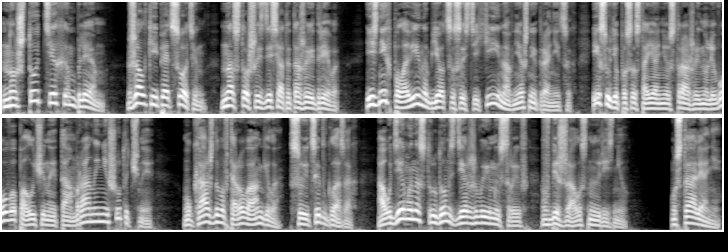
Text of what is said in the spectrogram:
Но что тех эмблем? Жалкие пять сотен на 160 этажей древа. Из них половина бьется со стихией на внешних границах, и, судя по состоянию стражей нулевого, полученные там раны не шуточные. У каждого второго ангела суицид в глазах, а у демона с трудом сдерживаемый срыв в безжалостную резню. Устали они,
